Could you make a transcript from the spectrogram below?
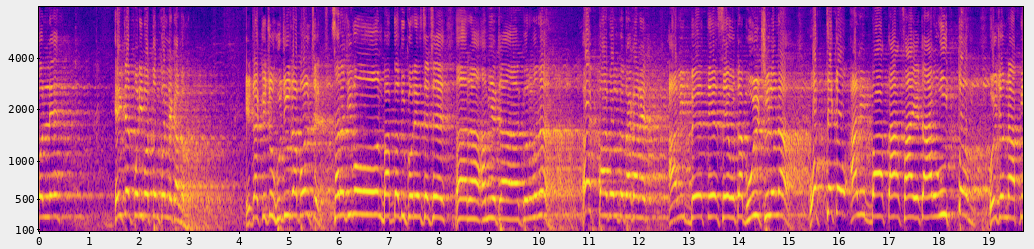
করলে? এইটার পরিবর্তন করলে কেন? এটা কিছু হুজুররা বলছেন, সারা জীবন বাপ দাদু করে এসেছে, আর আমি এটা করব না। এই পাগল কোথাকারে। আলিফ বে তে সে ওটা ভুল ছিল না। ওর থেকেও আলিফ বা তাসা এটা আরও উত্তম। ওই জন্য আপনি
